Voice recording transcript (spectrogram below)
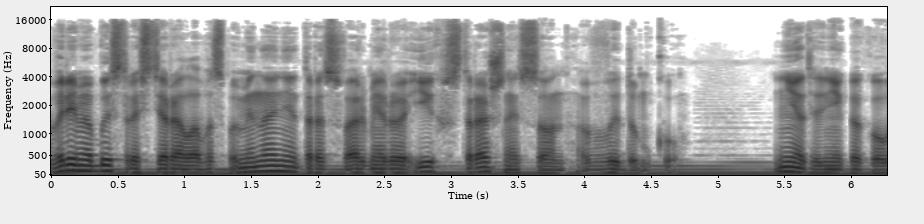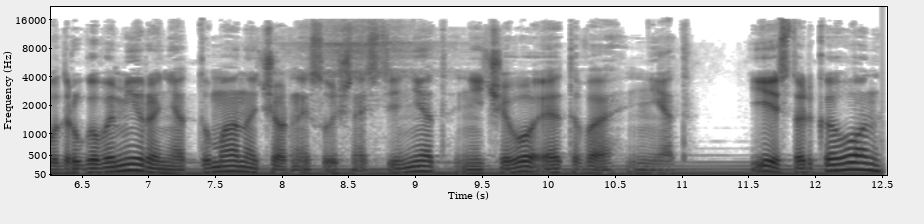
Время быстро стирало воспоминания, трансформируя их в страшный сон, в выдумку. Нет никакого другого мира, нет тумана, черной сущности нет, ничего этого нет. Есть только он,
